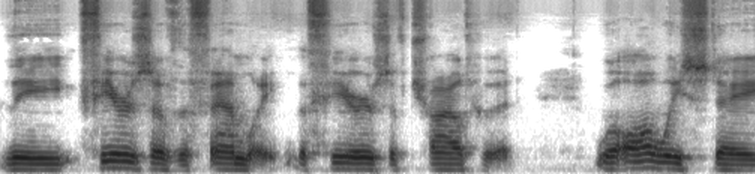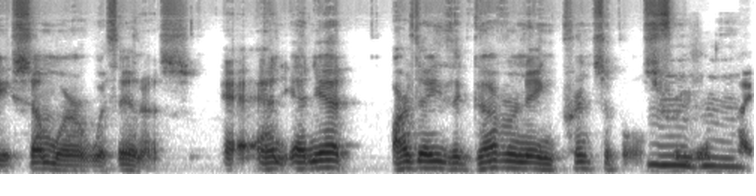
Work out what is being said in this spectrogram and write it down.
the fears of the family, the fears of childhood, will always stay somewhere within us. And, and yet, are they the governing principles mm-hmm. for your mm-hmm. life?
